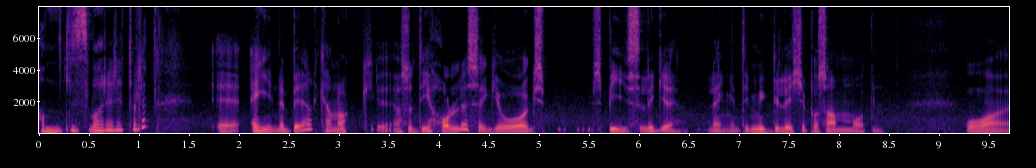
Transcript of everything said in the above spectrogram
handelsvare, rett og slett? Eh, einebær kan nok eh, Altså, de holder seg jo òg spiselige lenge. De mygler ikke på samme måten. Og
